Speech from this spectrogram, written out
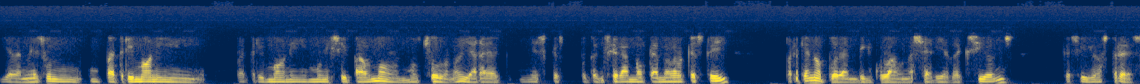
i, a més, un, un patrimoni patrimoni municipal molt, molt xulo, no? I ara, més que es potenciarà amb el tema del castell, per què no podem vincular una sèrie d'accions que sigui, ostres,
